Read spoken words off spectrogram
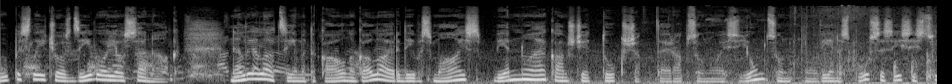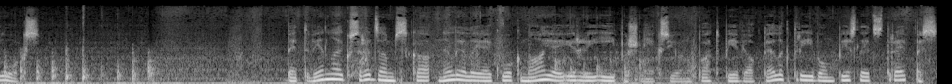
upes līčos dzīvo jau senāk. Nelielā ciemata kalna galā ir divas mājas, viena no ēkām šķiet tukša, tā ir apsūnojis jumts un no vienas puses izsists loks. Bet vienlaikus redzams, ka nelielajai koka mājai ir arī īpašnieks, jo nu pat pievilkta elektrība un pieslēdz trepes.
